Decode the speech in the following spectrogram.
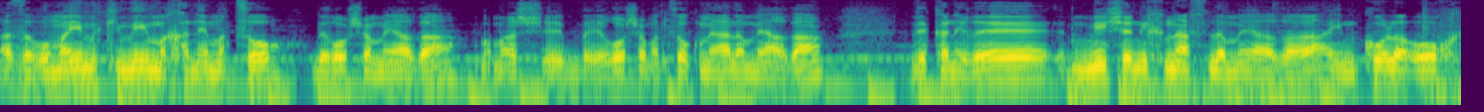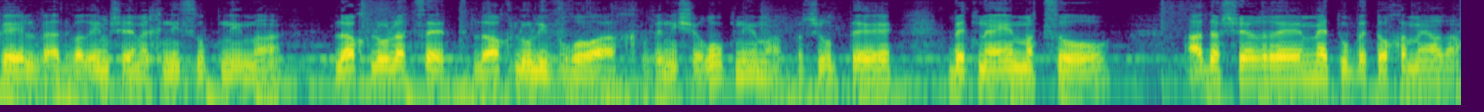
אז הרומאים מקימים מחנה מצור בראש המערה, ממש אה, בראש המצוק מעל המערה, וכנראה מי שנכנס למערה עם כל האוכל והדברים שהם הכניסו פנימה, לא יכלו לצאת, לא יכלו לברוח, ונשארו פנימה, פשוט אה, בתנאי מצור, עד אשר אה, מתו בתוך המערה.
